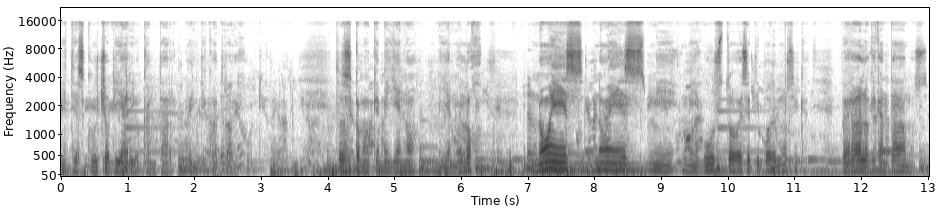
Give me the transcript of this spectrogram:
y te escucho diario cantar 24 de junio. Entonces como que me llenó, me llenó el ojo. No es, no es mi, mi gusto ese tipo de música, pero era lo que cantábamos.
